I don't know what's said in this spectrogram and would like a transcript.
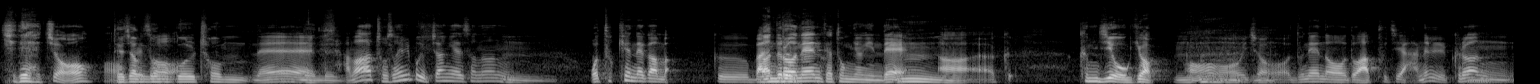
지대했죠. 어, 대장동 그래서 그걸 처음 네, 네, 네. 아마 조선일보 입장에서는 음. 어떻게 내가 마- 그 만들어낸 대통령인데 음. 아, 그, 금지 오겹 음. 어, 저 눈에 넣어도 아프지 않을 그런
